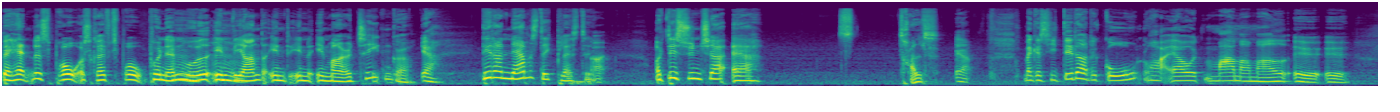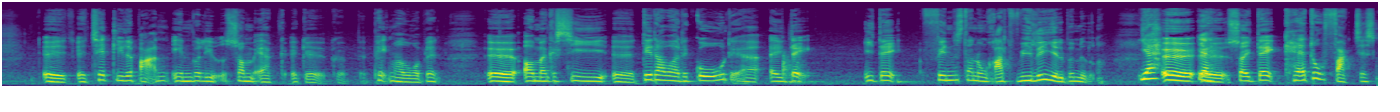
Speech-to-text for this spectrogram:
behandle sprog og skriftsprog på en anden mm. måde, end vi andre, end, end, end majoriteten gør. Ja. Det er der nærmest ikke plads til. Nej. Og det synes jeg er træls. Ja. Man kan sige, det der er det gode, nu har jeg jo et meget, meget, meget øh, øh, øh, øh, tæt lille barn inde på livet, som er øh, pænt meget ordblind. Øh, og man kan sige, øh, det der var det gode, det er, at i dag, i dag findes der nogle ret vilde hjælpemidler. Ja, Øh, ja. øh, så i dag kan du faktisk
